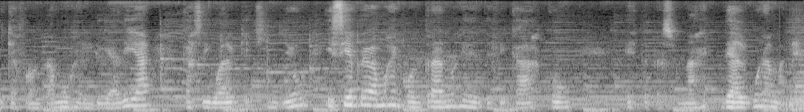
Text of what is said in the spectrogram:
y que afrontamos el día a día, casi igual que Kim Jong, y siempre vamos a encontrarnos identificadas con este personaje de alguna manera.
